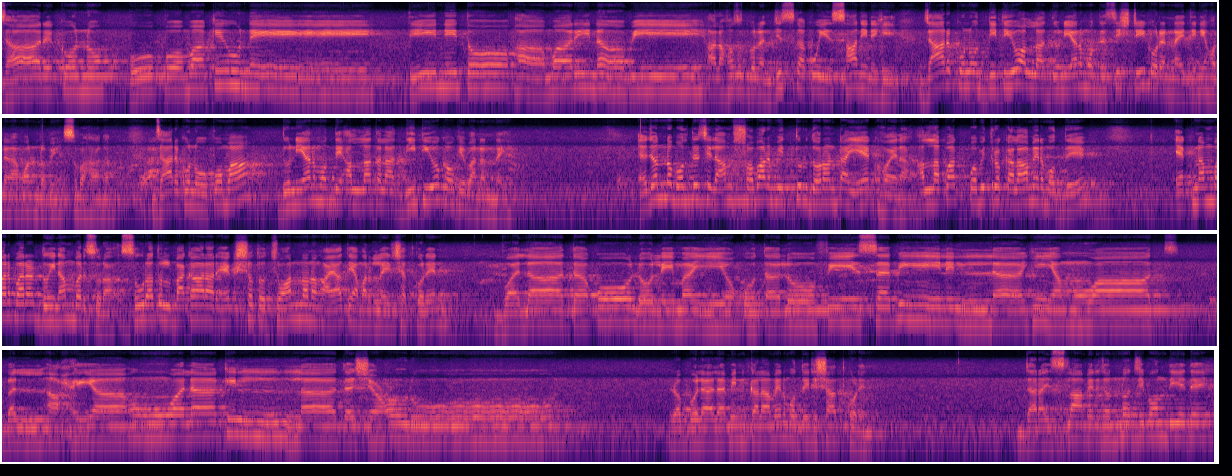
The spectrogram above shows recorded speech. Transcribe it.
যার কোনো উপমা কেউ নেই তিনি তো আমারই নবী। আল্লাহ হজরত বলেন, জিসকা কুই সানি নেহি। যার কোনো দ্বিতীয় আল্লাহ দুনিয়ার মধ্যে সৃষ্টি করেন নাই, তিনি হলেন আমার নবী। সুবাহান যার কোনো উপমা দুনিয়ার মধ্যে আল্লাহ তালা দ্বিতীয় কাউকে বানান নাই। এজন্য বলতেছিলাম, সবার মৃত্যুর ধরনটা এক হয় না। আল্লাপাক পবিত্র কালামের মধ্যে এক নাম্বার পাড়ার দুই নাম্বার সুরা সৌরাতুল বাকার আর একশত চুয়ান্ন নং আয়াতে আমার আল্লাহ ইরশাদ করেন ولا تقولوا لمن يقتل في سبيل الله أموات بل أحياء ولكن لا تشعرون রব্বুল আলমিন কালামের মধ্যে ইরশাদ করেন যারা ইসলামের জন্য জীবন দিয়ে দেয়,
